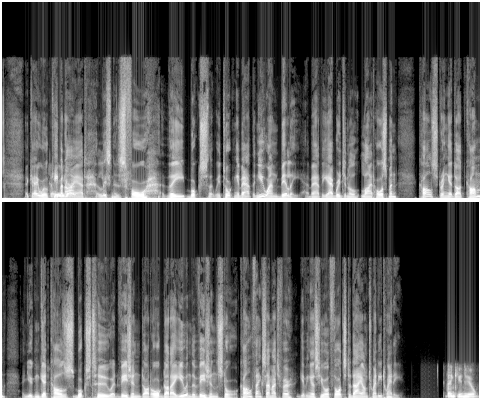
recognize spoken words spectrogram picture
Okay, well, So keep an go. eye out, listeners, for the books that we're talking about. The new one, Billy, about the Aboriginal light horseman, colstringer.com, and you can get Col's books too at vision.org.au in the Vision store. Col, thanks so much for giving us your thoughts today on 2020. Thank you, Neil.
